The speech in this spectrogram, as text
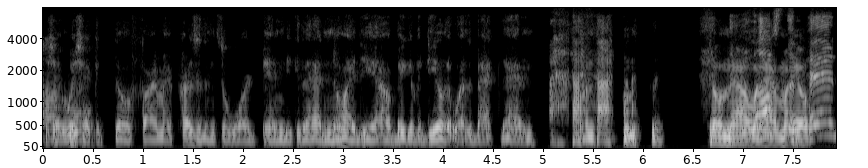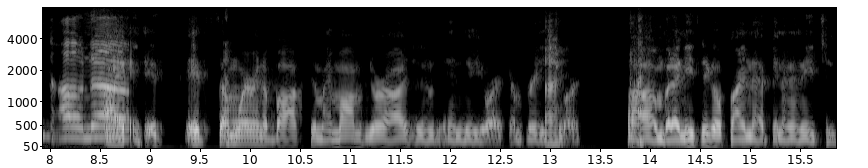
which oh, I cool. wish I could still find my President's Award pin because I had no idea how big of a deal it was back then. Until now, when I have my own pin, oh no, I, it's it's somewhere in a box in my mom's garage in, in New York. I'm pretty uh, sure. Um, but I need to go find that pin and I need to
